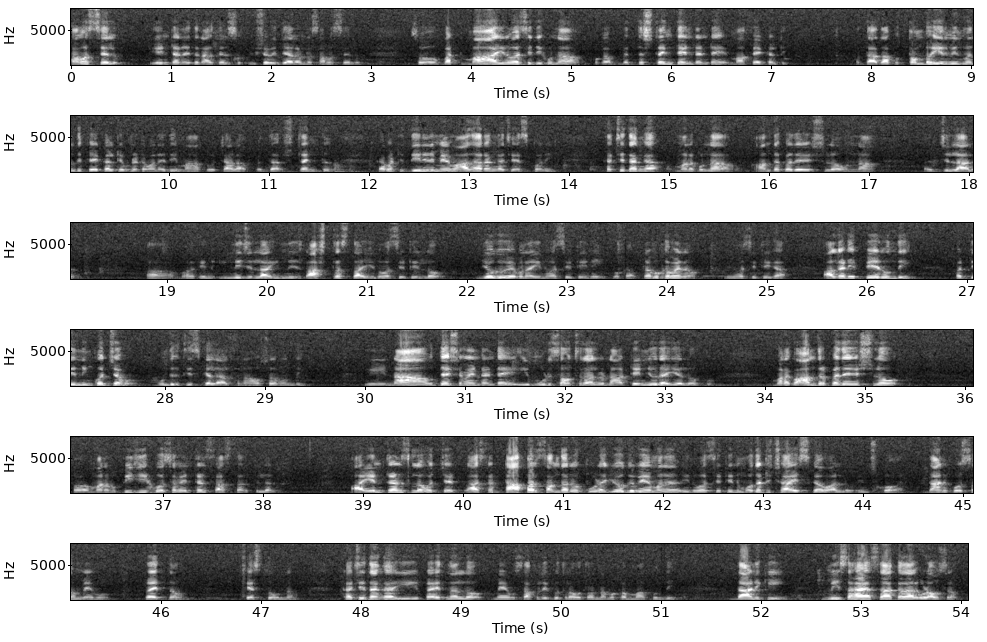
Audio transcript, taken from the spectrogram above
సమస్యలు ఏంటనేది నాకు తెలుసు. విశ్వవిద్యాలయంలో ఉన్న సమస్యలు. సో బట్ మా యూనివర్సిటీకి ఉన్న ఒక పెద్ద స్ట్రెంగ్త్ ఏంటంటే మా ఫ్యాకల్టీ దాదాపు తొంభై ఎనిమిది మంది ఫ్యాకల్టీ ఉండటం అనేది మాకు చాలా పెద్ద స్ట్రెంగ్త్ కాబట్టి దీనిని మేము ఆధారంగా చేసుకొని ఖచ్చితంగా మనకున్న ఆంధ్రప్రదేశ్లో ఉన్న జిల్లాలు మనకి ఇన్ని- జిల్లా ఇన్ని రాష్ట్ర స్థాయి యూనివర్సిటీల్లో యోగవేమన యూనివర్సిటీని ఒక ప్రముఖమైన యూనివర్సిటీగా ఆల్రెడీ పేరు ఉంది బట్ దీన్ని ఇంకొంచెం ముందుకు తీసుకెళ్ళాల్సిన అవసరం ఉంది. ఈ నా ఉద్దేశం ఏంటంటే ఈ మూడు సంవత్సరాలు నా టెన్యూర్ అయ్యేలోపు మనకు ఆంధ్రప్రదేశ్లో మనం పీజీ కోసం ఎంట్రన్స్ రాస్తారు పిల్లలు. ఆ ఎంట్రన్స్లో వచ్చే రాసిన టాపర్స్ అందరూ కూడా యోగి వేమన యూనివర్సిటీని మొదటి ఛాయిస్గా వాళ్ళు ఎంచుకోవాలి. దానికోసం మేము ప్రయత్నం చేస్తూ ఉన్నాం. ఖచ్చితంగా ఈ ప్రయత్నంలో మేము సఫలీకృతులు అవుతాం నమ్మకం మాకుంది. దానికి మీ సహాయ సహకారాలు కూడా అవసరం.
